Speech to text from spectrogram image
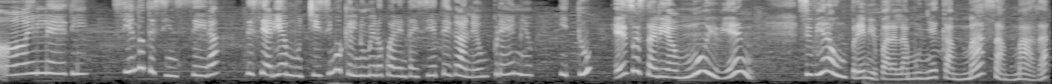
Ay, Lady. Siéndote sincera, desearía muchísimo que el número 47 gane un premio. ¿Y tú? Eso estaría muy bien. Si hubiera un premio para la muñeca más amada,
